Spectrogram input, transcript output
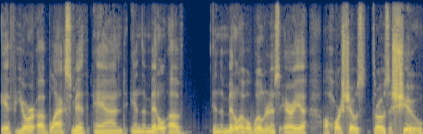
If you're a blacksmith and in the middle of in the middle of a wilderness area, a horse shows throws a shoe.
